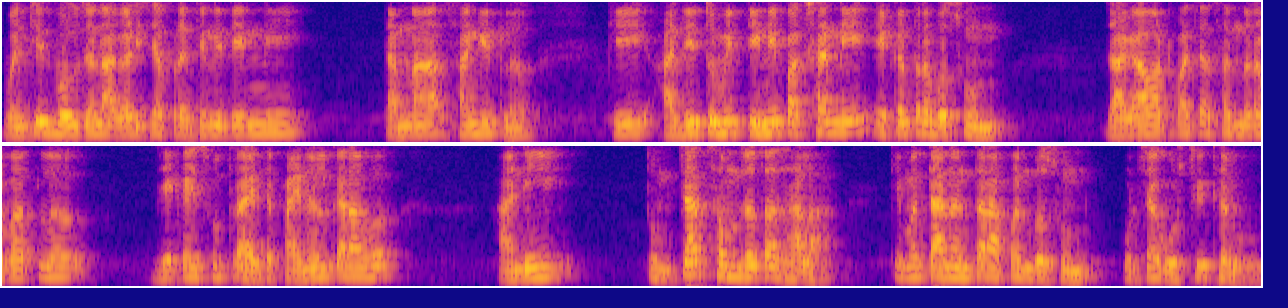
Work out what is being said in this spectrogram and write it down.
वंचित बहुजन आघाडीच्या प्रतिनिधींनी त्यांना सांगितलं की आधी तुम्ही तिन्ही पक्षांनी एकत्र बसून जागा वाटपाच्या संदर्भातलं जे काही सूत्र आहे ते फायनल करावं आणि तुमच्यात समझोता झाला की मग त्यानंतर आपण बसून पुढच्या गोष्टी ठरवू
